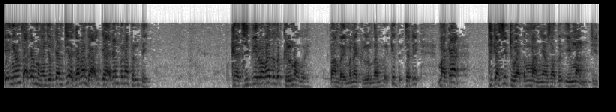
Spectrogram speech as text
keinginan itu akan menghancurkan dia karena tidak akan pernah berhenti. Gaji piro tetap gelem gue. Tambahin meneh gelem tambah gitu. Jadi maka dikasih dua teman. Yang satu iman di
